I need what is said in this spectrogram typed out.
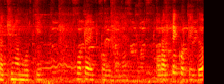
ದಕ್ಷಿಣಾಮೂರ್ತಿ ಫೋಟೋ ಇಟ್ಕೊಂಡಿದ್ದಾನೆ. ಅವ್ರ ಅತ್ತೆ ಕೊಟ್ಟಿದ್ದು.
